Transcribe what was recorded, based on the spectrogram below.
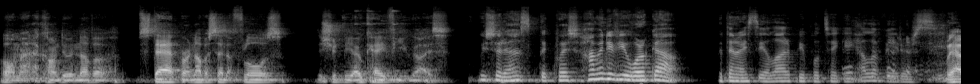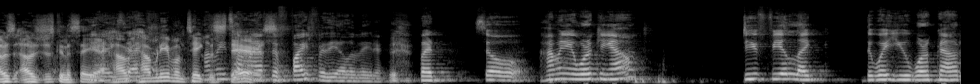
oh man, I can't do another step or another set of floors. This should be okay for you guys. We should ask the question how many of you work out? But then I see a lot of people taking elevators. I was I was just gonna say, yeah, how, exactly. how many of them take how the many times I have to fight for the elevator. But so, how many are working out? Do you feel like the way you work out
